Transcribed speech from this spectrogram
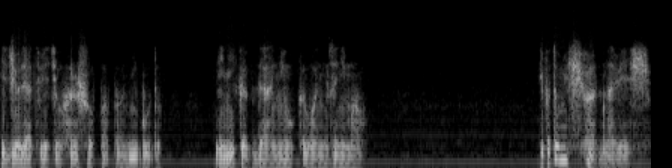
И Джоли ответил, хорошо, папа, не буду. И никогда ни у кого не занимал. И потом еще одна вещь.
